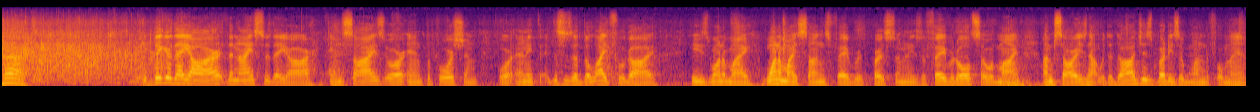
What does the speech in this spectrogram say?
The bigger they are, the nicer they are, in size or in proportion or anything. This is a delightful guy. He's one of my one of my son's favorite person. And he's a favorite also of mine. I'm sorry he's not with the Dodgers, but he's a wonderful man.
